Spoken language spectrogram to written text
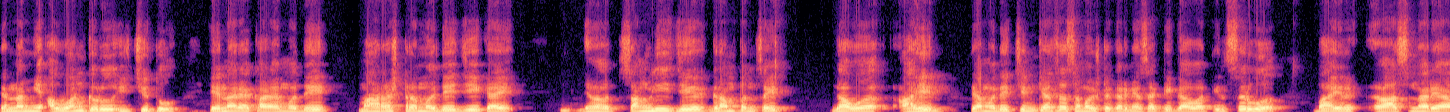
त्यांना मी आव्हान करू इच्छितो. येणाऱ्या काळामध्ये महाराष्ट्रामध्ये जी काय चांगली जे ग्रामपंचायत गावं आहेत त्यामध्ये चिंक्याचा समाविष्ट करण्यासाठी गावातील सर्व बाहेर असणाऱ्या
